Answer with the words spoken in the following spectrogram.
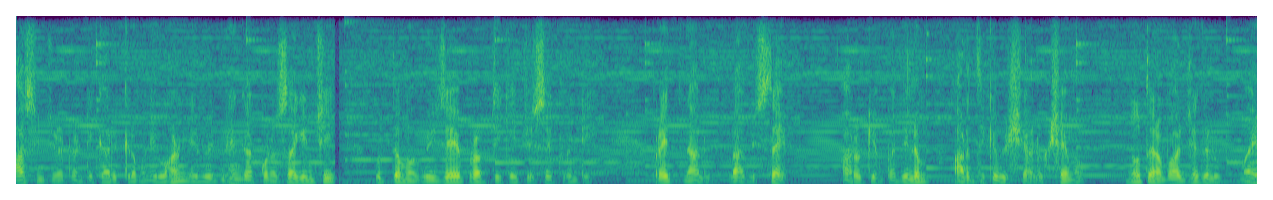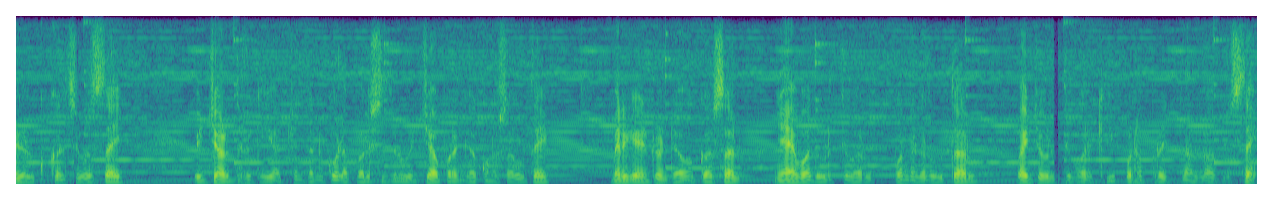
ఆశించినటువంటి కార్యక్రమ నిర్వహణ నిర్విఘ్నంగా కొనసాగించి ఉత్తమ విజయ ప్రాప్తికి చేసేటువంటి ప్రయత్నాలు లాభిస్తాయి. ఆరోగ్యం పదిలం ఆర్థిక విషయాలు క్షేమం. నూతన బాధ్యతలు మహిళలకు కలిసి వస్తాయి. విద్యార్థులకి అత్యంత అనుకూల పరిస్థితులు విద్యాపరంగా కొనసాగుతాయి. మెరుగైనటువంటి అవకాశాలు న్యాయవాద వృత్తి వారు పొందగలుగుతారు. వైద్య వృత్తి వారికి పునః ప్రయత్నాలు లాభిస్తాయి.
